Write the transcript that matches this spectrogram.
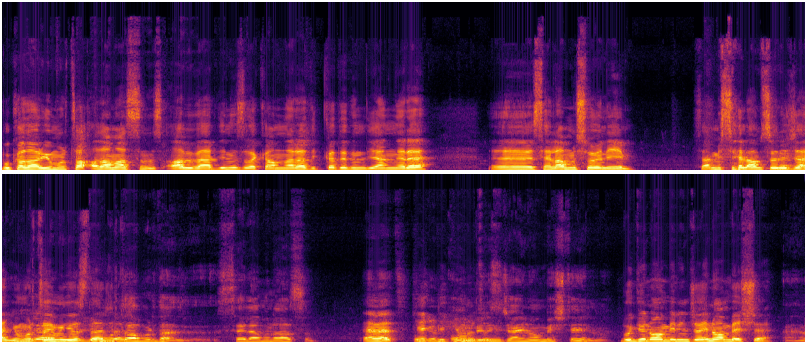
Bu kadar yumurta alamazsınız. Abi verdiğiniz rakamlara dikkat edin diyenlere eee, selam mı söyleyeyim? Sen mi selam söyleyeceksin? Yumurtayı mı göstereceksin? Yumurta burada. Selamını alsın. Evet. Bugün Keklik 11. yumurtası. ayın 15 değil mi? Bugün 11. ayın 15'i. Aha,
